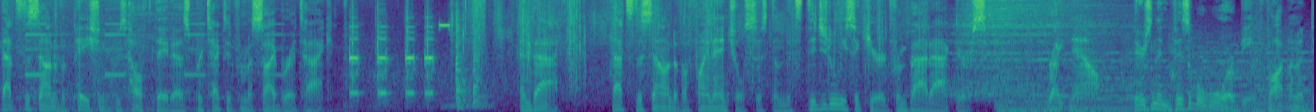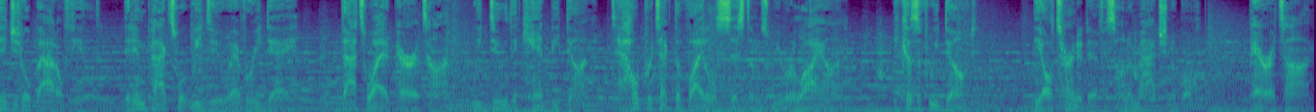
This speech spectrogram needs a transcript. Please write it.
That's the sound of a patient whose health data is protected from a cyber attack. And that, that's the sound of a financial system that's digitally secured from bad actors. Right now, there's an invisible war being fought on a digital battlefield that impacts what we do every day. That's why at Peraton, we do the can't be done to help protect the vital systems we rely on. Because if we don't, the alternative is unimaginable. Peraton.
